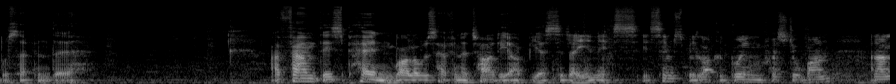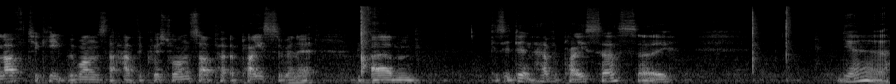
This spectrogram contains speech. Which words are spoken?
What's happened there? I found this pen while I was having a tidy up yesterday and it's it seems to be like a green crystal one and I love to keep the ones that have the crystal on so I put a placer in it because um, it didn't have a placer so yeah.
